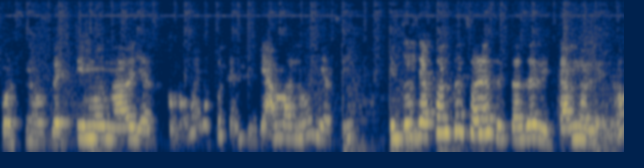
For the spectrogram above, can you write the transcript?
pues, nos vestimos nada, ya es como, bueno, pues en pijama, ¿no? Y así. Entonces ya cuántas horas estás dedicándole, ¿no?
